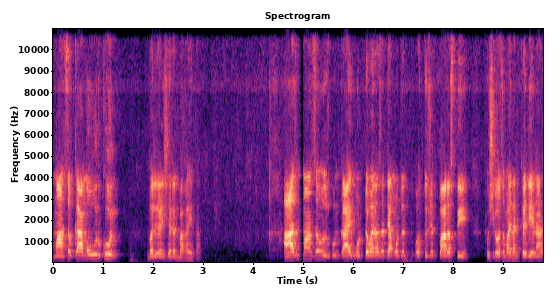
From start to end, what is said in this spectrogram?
माणसं कामं उरकून बैलगाडी शर्यत बघा येतात. आज माणसं उरकून काय मोठं मैदान असतं त्या मोठं वस्तूचे पार असते. फुशगावचं मैदान कधी येणार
